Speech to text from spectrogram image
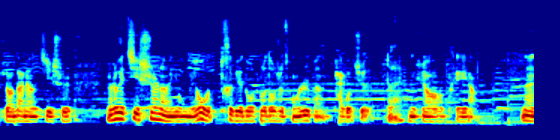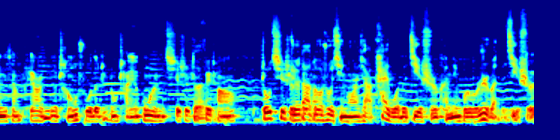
需要大量的技师。然后这个技师呢，又没有特别多说都是从日本派过去的。对，你需要培养。那你想培养一个成熟的这种产业工人，其实是非常。周期是绝大多数情况下，泰国的技师肯定不如日本的技师，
